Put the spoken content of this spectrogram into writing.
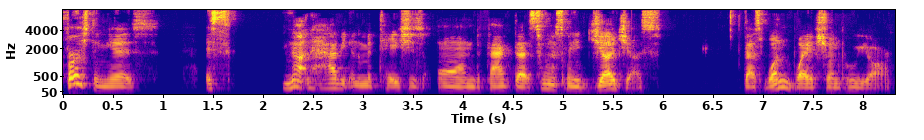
First thing is, it's not having limitations on the fact that someone else may judge us. That's one way of showing who we are.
